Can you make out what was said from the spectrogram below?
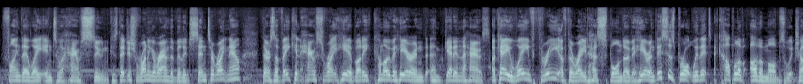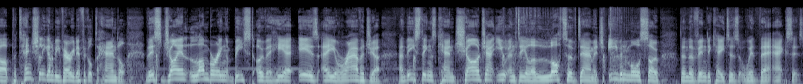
find their way into a house soon, because they're just running around the village center right now. There's a vacant house right here, buddy. Come over here and, and get in the house. Okay, wave three of the raid has spawned over here, and this has brought with it a couple of other mobs, which are potentially going to be very difficult to handle. This giant lumbering beast over here is a Ravager, and these things can charge at you and deal a lot of damage, even more so than the Vindicators with their axes.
